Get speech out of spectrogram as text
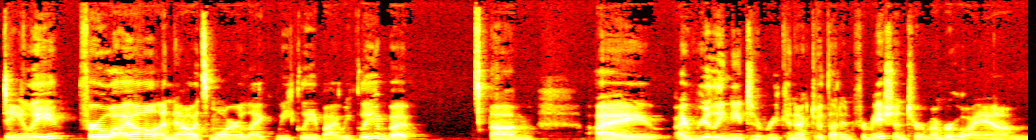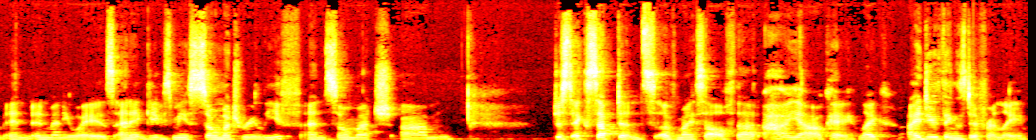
daily for a while and now it's more like weekly bi-weekly but um, I I really need to reconnect with that information to remember who I am in in many ways, and it gives me so much relief and so much um, just acceptance of myself that ah yeah okay like I do things differently,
